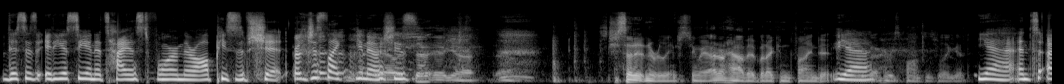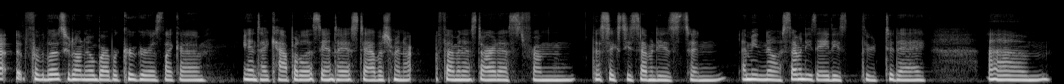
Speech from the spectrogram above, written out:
This is idiocy in its highest form. They're all pieces of shit, or just like you know, Yeah, she's uh, yeah. um, she said it in a really interesting way. I don't have it, but I can find it. Yeah. But her response was really good. Yeah, and so, uh, for those who don't know, Barbara Kruger is like a anti-capitalist, anti-establishment feminist artist from the 60s, 70s to I mean no 70s, 80s through today. Um,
